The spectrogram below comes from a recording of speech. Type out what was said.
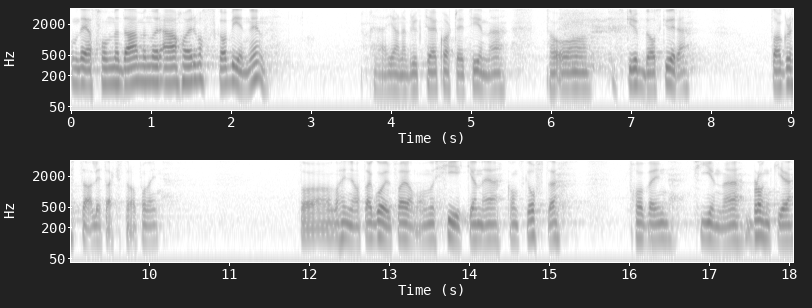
om det er sånn med deg, men når jeg har vaska bilen min har gjerne brukt tre kvarter i time på å skrubbe og skure. Da gløtter jeg litt ekstra på den. Da, da hender det at jeg går ut på verandaen og kikker ned ganske ofte på den fine, blanke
